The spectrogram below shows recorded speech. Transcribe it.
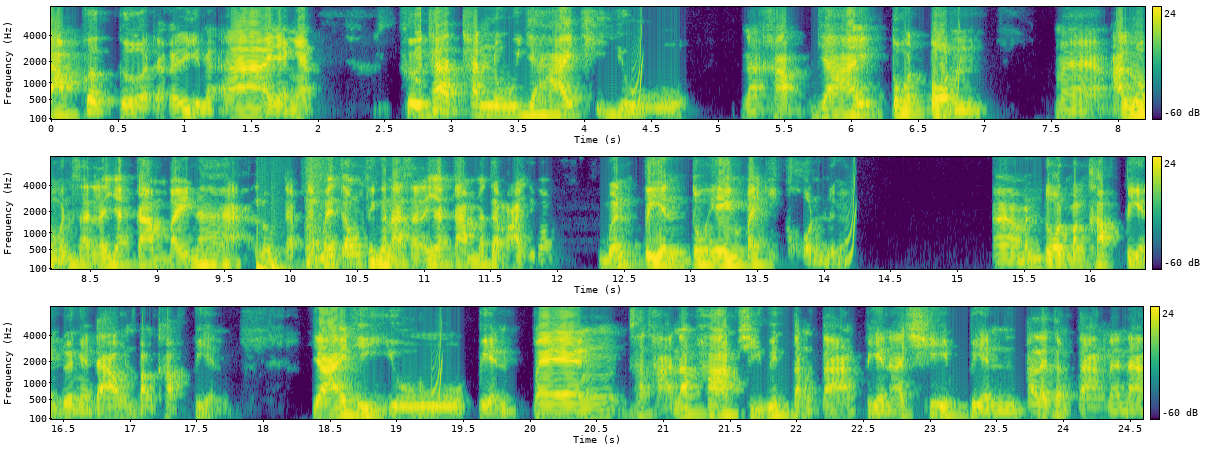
ดับเพื่อเกิดเคยได้ยินไหมอ่า อย่างเงี้ย คือถ้าธนูย้ายที่อยู่นะครับ ย้ายตัวตนแหมอารมณ์เหมือนศัลยกรรมใบหน้าอารมณ์แต่แต่ไม่ต้องถึงขนาดศัลยกรรมนะแต่หมายถึงว่าเหมือนเปลี่ยนตัวเองไปอีกคนหนึ่งอ่า มันโดนบังคับเปลี่ยนด้วยไงดาวมันบังคับเปลี่ยน ย้ายที่อยู่เปลี่ยนแปลงสถานภาพชีวิตต่างๆ เปลี่ยนอาชีพเปลี่ยนอะไรต่างๆ นานา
